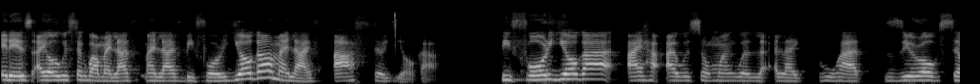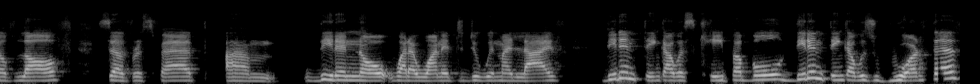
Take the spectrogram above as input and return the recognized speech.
it is. I always talk about my life, my life before yoga, my life after yoga before yoga i ha- i was someone with like who had zero self-love self-respect um didn't know what i wanted to do with my life didn't think i was capable didn't think i was worth it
